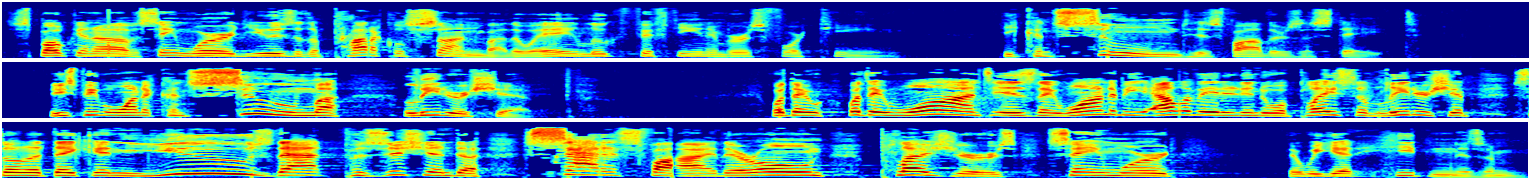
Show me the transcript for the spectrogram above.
Spoken of, same word used of the prodigal son, by the way, Luke 15 and verse 14. He consumed his father's estate. These people want to consume leadership. What they, what they want is they want to be elevated into a place of leadership so that they can use that position to satisfy their own pleasures. Same word that we get hedonism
